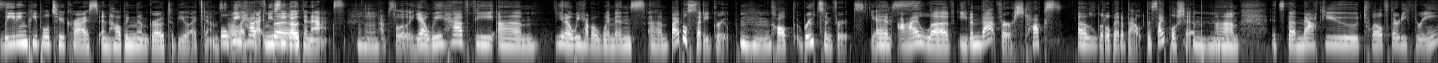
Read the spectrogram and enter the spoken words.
leading people to Christ and helping them grow to be like Him. Well, so we like have that. and you see the- both in Acts. Mm-hmm. Absolutely. Yeah. We have the, um, you know, we have a women's um, Bible study group Mm-hmm. called Roots and Fruits. And I love even that verse talks a little bit about discipleship. Mhm. Um, it's the Matthew 12 33.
